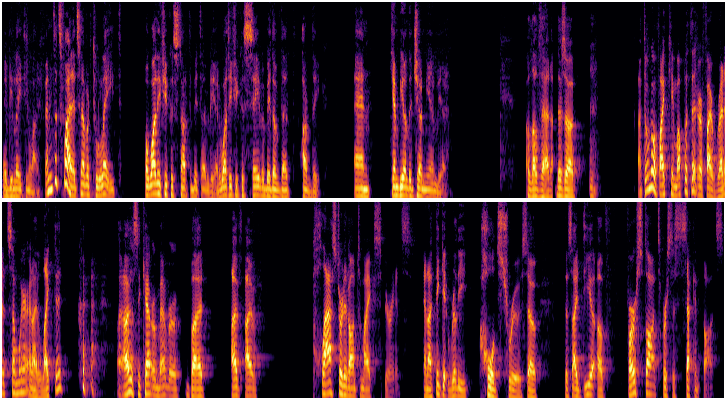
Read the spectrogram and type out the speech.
maybe late in life. And that's fine. It's never too late. But what if you could start a bit earlier? What if you could save a bit of that heartache and can be on the journey earlier? I love that. There's a, I don't know if I came up with it or if I read it somewhere and I liked it. I honestly can't remember, but I've I've plastered it onto my experience, and I think it really holds true. So this idea of first thoughts versus second thoughts.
